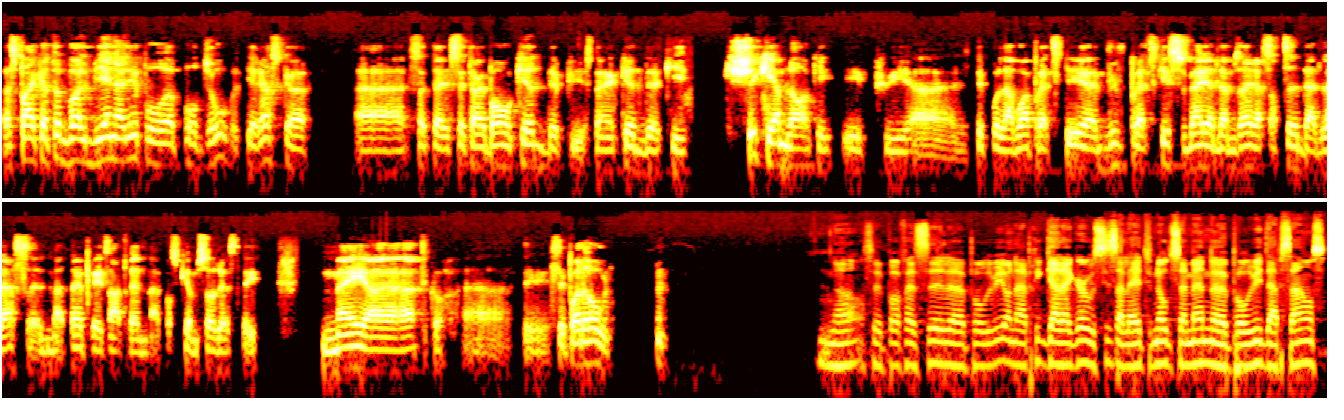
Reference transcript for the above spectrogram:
j'espère que tout va bien aller pour, pour Joe. Il reste que c'est un bon kid, depuis c'est un kid qui je sais qu'il aime le hockey. Et puis, euh, pour l'avoir pratiqué, euh, vu pratiquer souvent, il y a de la misère à sortir d'Atlas euh, le matin après les entraînements parce qu'il aime ça rester. Mais, euh, en tout cas, c'est pas drôle. non, c'est pas facile pour lui. On a appris que Gallagher aussi, ça allait être une autre semaine pour lui d'absence.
